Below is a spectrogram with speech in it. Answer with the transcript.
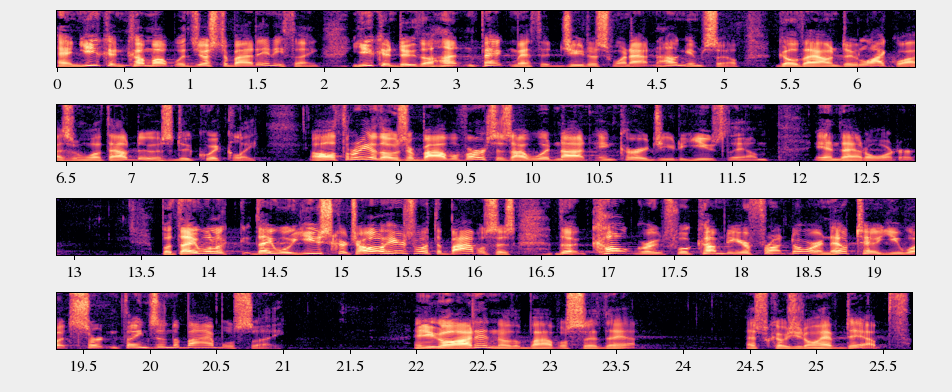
and you can come up with just about anything. You can do the hunt and peck method. Judas went out and hung himself. Go thou and do likewise, and what thou doest, do quickly. All three of those are Bible verses. I would not encourage you to use them in that order. But they will, they will use scripture. Oh, here's what the Bible says. The cult groups will come to your front door and they'll tell you what certain things in the Bible say. And you go, I didn't know the Bible said that. That's because you don't have depth.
